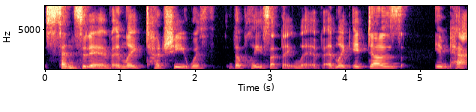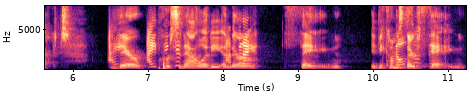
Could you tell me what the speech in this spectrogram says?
sensitive and like touchy with the place that they live and like it does impact I- their I personality uh, and but their I- thing. It becomes their thing.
